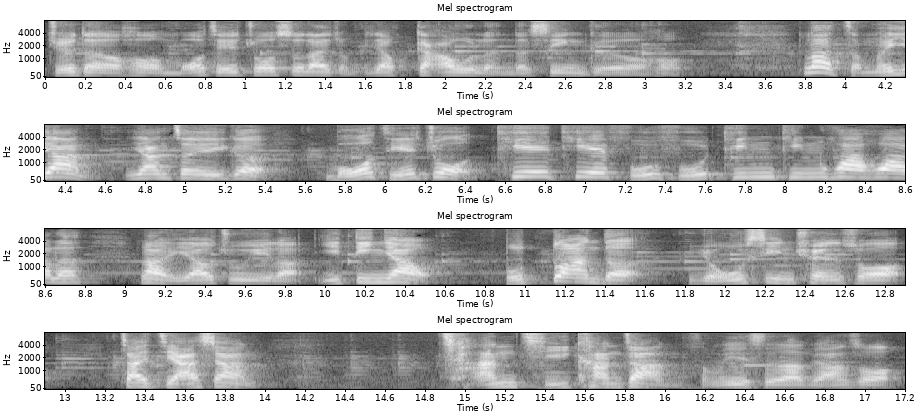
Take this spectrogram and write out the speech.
觉得哦，摩羯座是那种比较高冷的性格哦。那怎么样让这一个摩羯座贴贴服服、听听话话呢？那你要注意了，一定要不断的柔性劝说，再加上长期抗战，什么意思呢？比方说。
